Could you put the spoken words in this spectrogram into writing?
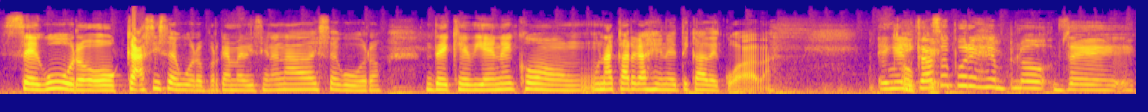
seguro o casi seguro, porque en medicina nada es seguro, de que viene con una carga genética adecuada. En el caso, por ejemplo, de,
